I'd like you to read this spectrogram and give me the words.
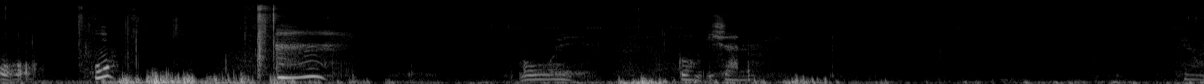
อู้อื้อโอ้ยกล่องอีชันพี่น้อง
